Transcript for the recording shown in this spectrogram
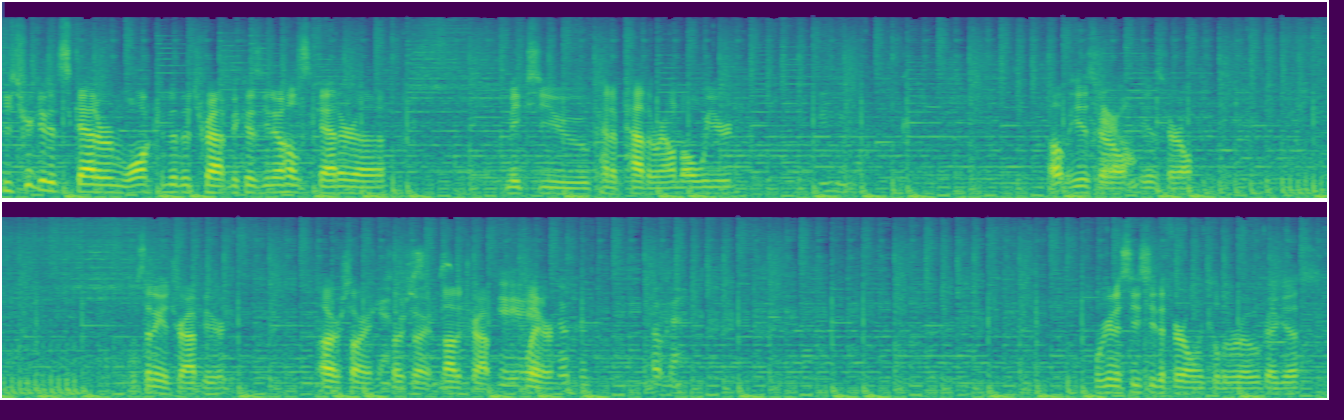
He triggered at scatter and walked into the trap because you know how scatter uh, makes you kind of path around all weird. Oh, he is feral. He is feral. I'm setting a trap here. Oh, sorry, Yeah, sorry, sorry. Not a trap. Yeah, Flare. Okay. Okay. We're gonna CC the feral and kill the rogue, I guess.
